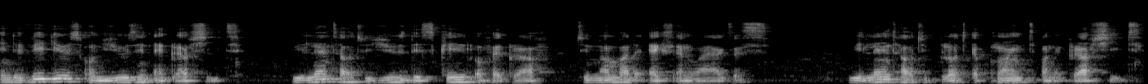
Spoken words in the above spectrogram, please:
In the videos on using a graph sheet, we learned how to use the scale of a graph to number the x and y axes. We learned how to plot a point on a graph sheet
